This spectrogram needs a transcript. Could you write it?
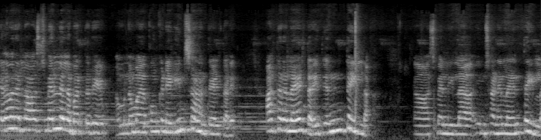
ಕೆಲವರೆಲ್ಲ ಸ್ಮೆಲ್ ಎಲ್ಲ ಬರ್ತದೆ. ನಮ್ಮ ಕೊಂಕಣಿಯಲ್ಲಿ ಹಿಂಸಾಣ ಅಂತ ಹೇಳ್ತಾರೆ. ಆ ಥರ ಎಲ್ಲ ಹೇಳ್ತಾರೆ. ಇದು ಎಂತ ಇಲ್ಲ. ಸ್ಮೆಲ್ ಇಲ್ಲ ಇಂಸಾಣ ಇಲ್ಲ ಎಂತ ಇಲ್ಲ.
